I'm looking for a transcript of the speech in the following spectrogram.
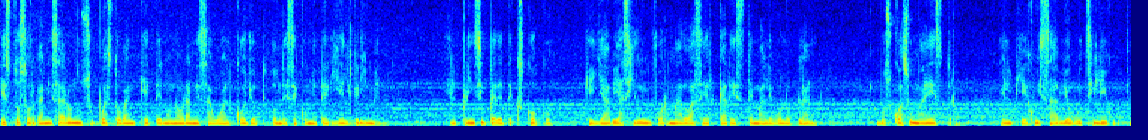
Estos organizaron un supuesto banquete en honor a Nezahualcóyotl donde se cometería el crimen. El príncipe de Texcoco que ya había sido informado acerca de este malévolo plan, buscó a su maestro, el viejo y sabio Huitzilihuitl.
